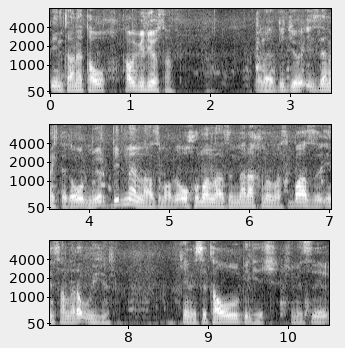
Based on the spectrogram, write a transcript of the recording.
bin tane tavuk tabi biliyorsan Öyle video izlemekte de olmuyor. Bilmen lazım abi, okuman lazım, merakın olması. Bazı insanlara uyuyor. Kimisi tavuğu bilir, kimisi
